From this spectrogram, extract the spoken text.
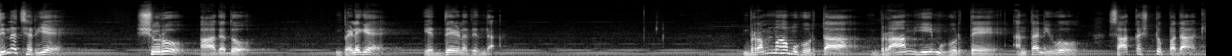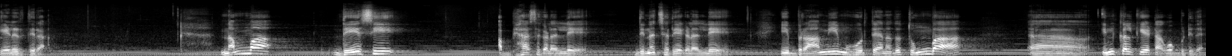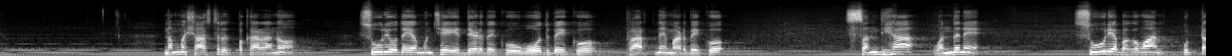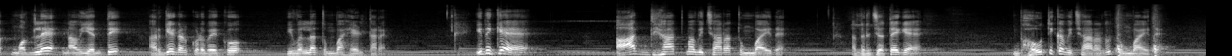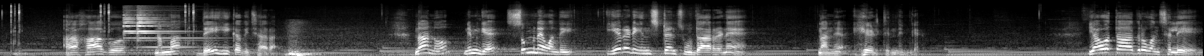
ದಿನಚರ್ಯೆ ಶುರು ಆಗದು ಬೆಳಗ್ಗೆ ಎದ್ದೇಳದಿಂದ. ಬ್ರಹ್ಮ ಮುಹೂರ್ತ ಬ್ರಾಹ್ಮಿ ಮುಹೂರ್ತೆ ಅಂತ ನೀವು ಸಾಕಷ್ಟು ಪದ ಕೇಳಿರ್ತೀರ. ನಮ್ಮ ದೇಸಿ ಅಭ್ಯಾಸಗಳಲ್ಲಿ, ದಿನಚರ್ಯೆಗಳಲ್ಲಿ ಈ ಬ್ರಾಹ್ಮಿ ಮುಹೂರ್ತೆ ಅನ್ನೋದು ತುಂಬ ಇನ್ಕಲ್ಕೇಟ್ ಆಗೋಗ್ಬಿಟ್ಟಿದೆ ನಮ್ಮ ಶಾಸ್ತ್ರದ ಪ್ರಕಾರನೂ ಸೂರ್ಯೋದಯ ಮುಂಚೆ ಎದ್ದೇಳಬೇಕು, ಓದಬೇಕು, ಪ್ರಾರ್ಥನೆ ಮಾಡಬೇಕು. ಸಂಧ್ಯಾ ವಂದನೆ ಸೂರ್ಯ ಭಗವಾನ್ ಹುಟ್ಟಕ್ಕೆ ಮೊದಲೇ ನಾವು ಎದ್ದು ಅರ್ಗೆಗಳು ಕೊಡಬೇಕು. ಇವೆಲ್ಲ ತುಂಬ ಹೇಳ್ತಾರೆ. ಇದಕ್ಕೆ ಆಧ್ಯಾತ್ಮ ವಿಚಾರ ತುಂಬ ಇದೆ. ಅದ್ರ ಜೊತೆಗೆ ಭೌತಿಕ ವಿಚಾರನೂ ತುಂಬ ಇದೆ. ಹಾಗೂ ನಮ್ಮ ದೈಹಿಕ ವಿಚಾರ. ನಾನು ನಿಮಗೆ ಸುಮ್ಮನೆ ಒಂದು ಎರಡು ಇನ್ಸ್ಟೆನ್ಸ್ ಉದಾಹರಣೆ ನಾನು ಹೇಳ್ತೀನಿ ನಿಮಗೆ. ಯಾವತ್ತಾದರೂ ಒಂದ್ಸಲಿ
